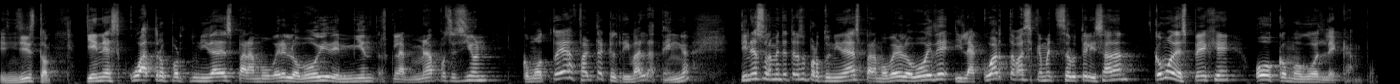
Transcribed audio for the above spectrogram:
Insisto, tienes cuatro oportunidades para mover el ovoide, mientras que en la primera posesión, como todavía falta que el rival la tenga, tiene solamente tres oportunidades para mover el ovoide y la cuarta básicamente será utilizada como despeje o como gol de campo.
